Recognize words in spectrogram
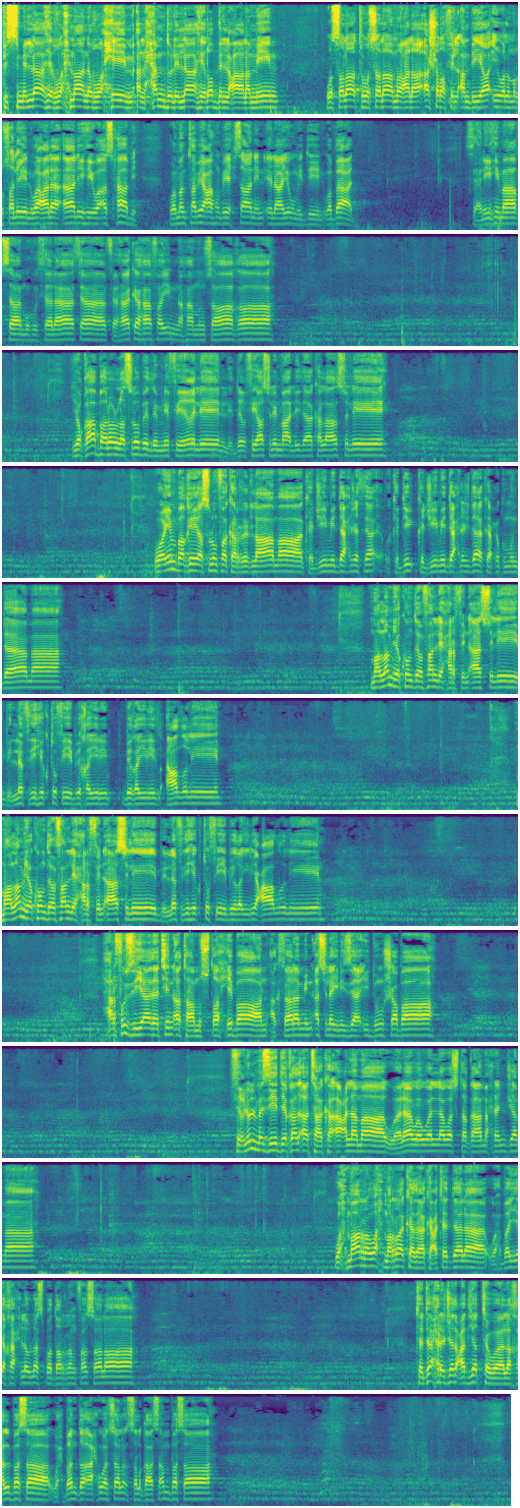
بسم الله الرحمن الرحيم الحمد لله رب العالمين والصلاة والسلام على أشرف الأنبياء والمرسلين وعلى آله وأصحابه ومن تبعهم بإحسان إلى يوم الدين وبعد ثانيهما أقسامه ثلاثة فهكها فإنها منصاغة يقابل الأصل بضمن فعل لضعف أصل ما لذاك الأصل wain baqiya slun fakarir laama kajiimi daxraj daaka xukmun daama ma lam yakun dicfan lixarfin asli bilafdihi اktufii bigayri cadli ma lam yakun dicfan lixarfin asli bilafdihi اktufii bigayri cadli xarfu ziyaadaة ataa mustaxiban akara min aslayn zaaidu shaba ficlu lmasiidi qad ataa ka aclama walaa wawalla wastaqaa maxranjama waxmaara waxmara kadaaka اctadala waxbayaka xlowlasbadara fasala tadaxrajad cadyadta waa la khalbasaa waxbanda axwan salqaasanbasaa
